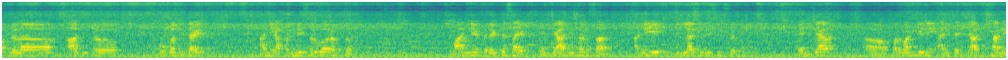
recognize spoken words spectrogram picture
आपल्याला आज इथं उपस्थित आहेत. आणि आपण हे सर्व रक्त माननीय कलेक्टर साहेब यांच्या आदेशानुसार आणि जिल्हा शिक्षक यांच्या परवानगीने आणि त्यांच्या आदेशाने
